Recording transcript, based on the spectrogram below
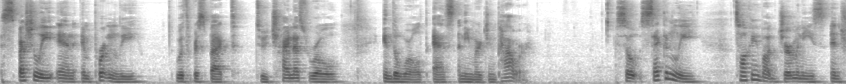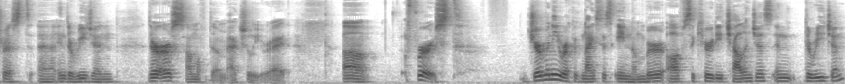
especially and importantly with respect to China's role in the world as an emerging power. So, secondly, talking about Germany's interest uh, in the region, there are some of them actually, right? Uh, first, Germany recognizes a number of security challenges in the region,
